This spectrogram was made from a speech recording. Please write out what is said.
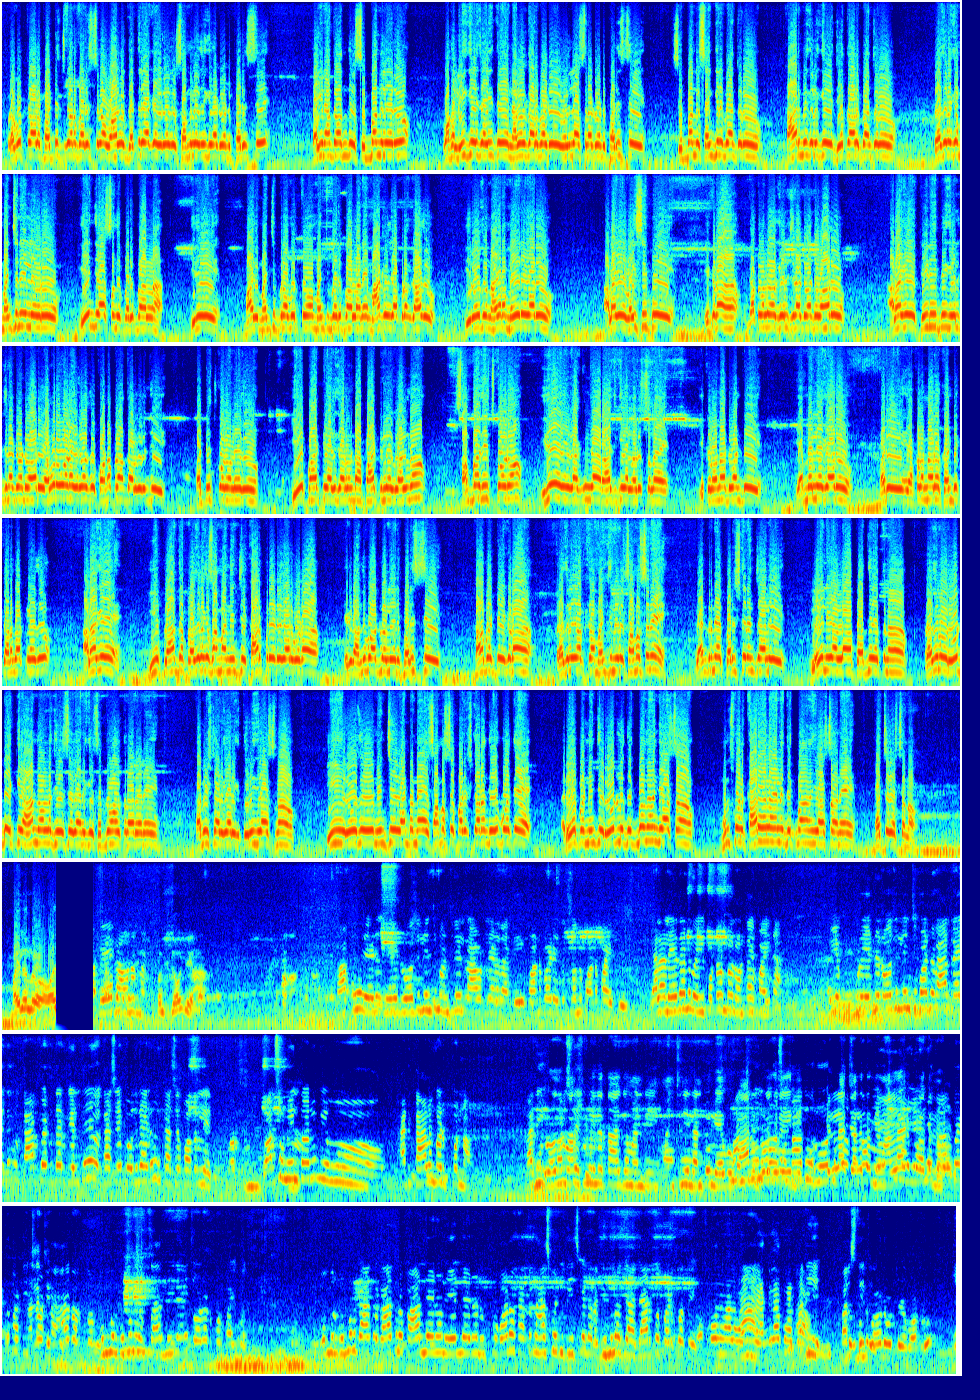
ప్రభుత్వాలు పట్టించుకున్న పరిస్థితిలో వాళ్ళు గతిలేక ఈరోజు సమ్మెలో దిగినటువంటి పరిస్థితి. తగినంత సిబ్బంది లేరు. ఒక లీకేజ్ అయితే నెలల తరబడి వదిలేస్తున్నటువంటి పరిస్థితి సిబ్బంది సంఖ్యను పెంచరు కార్మికులకి జీతాలు పెంచరు ప్రజలకి మంచినీళ్ళు ఎవరు ఏం చేస్తుంది పరిపాలన? ఇది మాది మంచి ప్రభుత్వం మంచి పరిపాలన అనే మాటలు చెప్పడం కాదు. ఈరోజు నగర మేయర్ గారు అలాగే వైసీపీ ఇక్కడ గతంలో గెలిచినటువంటి వారు అలాగే టీడీపీ గెలిచినటువంటి వారు ఎవరు కూడా ఈరోజు కొండ ప్రాంతాల గురించి పట్టించుకోవడం లేదు. ఏ పార్టీ అధికారం ఉంటే ఆ పార్టీలోకి వెళ్ళడం సంపాదించుకోవడం ఇదే ఈ రకంగా రాజకీయాలు నడుస్తున్నాయి. ఇక్కడ ఉన్నటువంటి ఎమ్మెల్యే గారు మరి ఎక్కడున్నారో కంటికి కనబట్టలేదు. అలాగే ఈ ప్రాంత ప్రజలకు సంబంధించి కార్పొరేటర్ గారు కూడా ఇక్కడ అందుబాటులో లేని పరిస్థితి. కాబట్టి ఇక్కడ ప్రజల యొక్క మంచినీళ్ళ సమస్యని వెంటనే పరిష్కరించాలి. లేని వల్ల పెద్ద ఎత్తున ప్రజలు రోడ్డెక్కి ఆందోళన చేసేదానికి సిద్ధమవుతున్నారని కమిషనర్ గారికి తెలియజేస్తున్నాం. ఈ రోజు నుంచి వెంటనే సమస్య పరిష్కారం చేయకపోతే రేపటి నుంచి రోడ్లు దిగ్బంధనం చేస్తాం మున్సిపల్ కార్యాలయాన్ని దిగ్బంధనం చేస్తామని హెచ్చరిస్తున్నాం. మహిళలు మాకు ఏడు ఏడు రోజుల నుంచి మంచినీళ్ళు రావట్లేదండి. కొండపాడు ఎదుర్కొంది కొండపైపు ఎలా లేదని వెయ్యి కుటుంబాలు ఉంటాయి పైన. ఇప్పుడు ఎన్ని రోజుల నుంచి కూడా రాత్రి అయితే కార్పొరేట్ దగ్గరికి వెళ్తే కాసేపు వదిలేరు కాసేపు వదలలేదు. వర్షం నీళ్ళతో మేము అది కాలం గడుపుకున్నాం. అది రోజులు తాగామండి. మంచి నీళ్ళు అంటూ లేవు. వారం మంచినీళ్ళ రోజులు అయింది. పిల్ల జలతో మేము అల్లాడిపోతున్నాం. గుమ్ములు గుమ్ములు ఒకసారి మీరే చూడండి కూడా పైకి వచ్చి. గుమ్ములు గుమ్ములు కాతలు కాతలు కాళ్ళు లేను వాళ్ళు ఏం లేను ఇప్పుడు కూడా ఒక అతను హాస్పిటల్ తీసుకెళ్ళారు గిన్నెలో జా- జారిపోయి పడిపోతే. అది పరిస్థితి.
